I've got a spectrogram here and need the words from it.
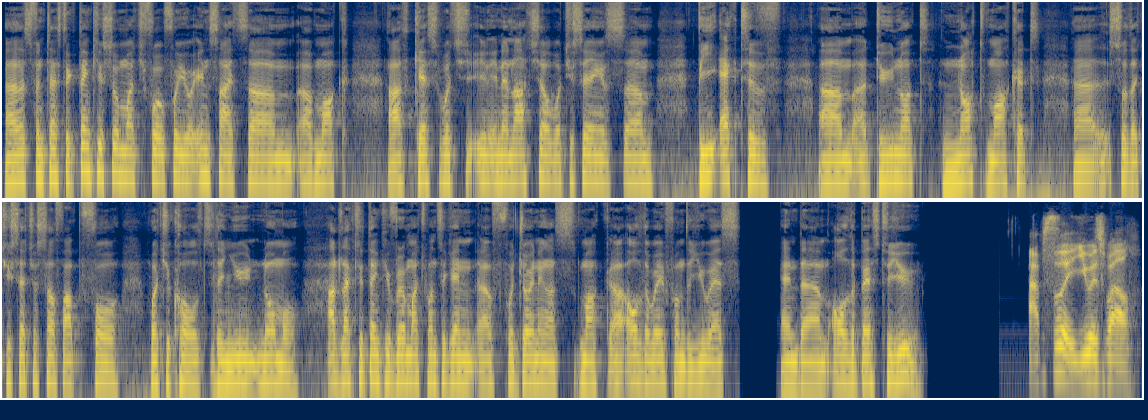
Uh, that's fantastic. Thank you so much for, for your insights, um, uh, Mark. I guess what you, in, in, a nutshell, what you're saying is um, be active. Um, uh, do not not market uh, so that you set yourself up for what you called the new normal. I'd like to thank you very much once again uh, for joining us, Mark, uh, all the way from the US, and um, all the best to you. Absolutely, you as well.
